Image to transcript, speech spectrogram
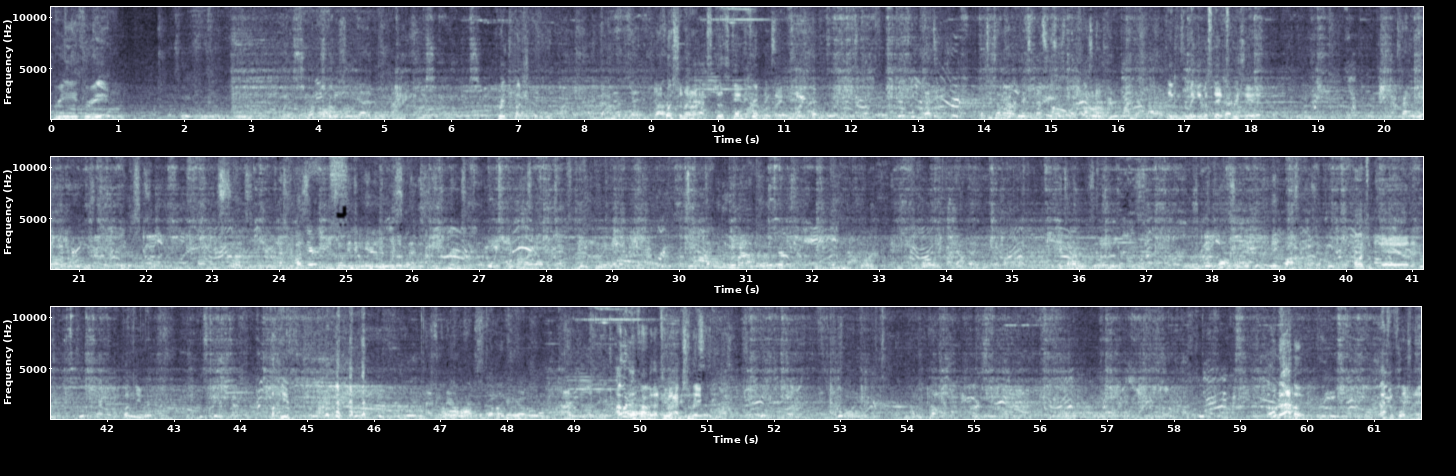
three, three. What do you mean? Yeah, we found it. Great question. Question I ask this game frequently. Once you tell me how to fix it, that's that. Thank you for making mistakes. Appreciate it. How dare you? There's no indicator that this that this game's very So technically we might not know it. If it does not work, and we find out that it's a hundred percent. It's a big boss. The big boss. Oh, a bad. Fuck you. Fuck you. I would have been fine with that too, actually. Oh no! That's unfortunate.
